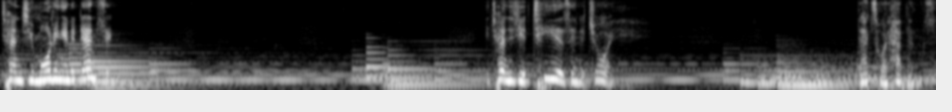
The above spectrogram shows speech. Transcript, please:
Turns your mourning into dancing. He turns your tears into joy. That's what happens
